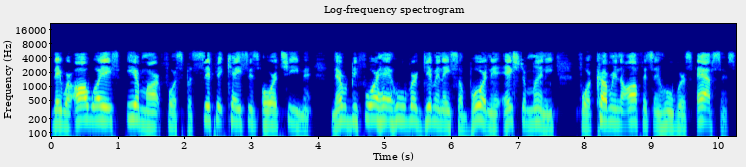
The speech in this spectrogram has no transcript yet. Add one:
they were always earmarked for specific cases or achievement. Never before had Hoover given a subordinate extra money for covering the office in Hoover's absence.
